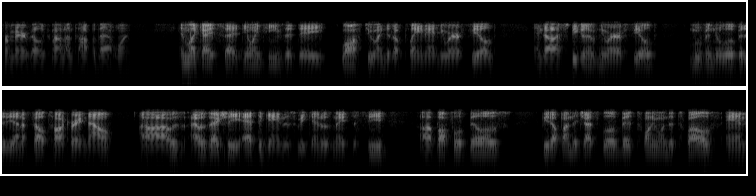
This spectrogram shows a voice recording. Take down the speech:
from Maryvale to come out on top of that one. And like I said, the only teams that they lost to ended up playing at New Era Field. And uh, speaking of New Era Field, moving to a little bit of the NFL talk right now. Uh, I was I was actually at the game this weekend. It was nice to see uh, Buffalo Bills beat up on the Jets a little bit, 21 to 12, and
